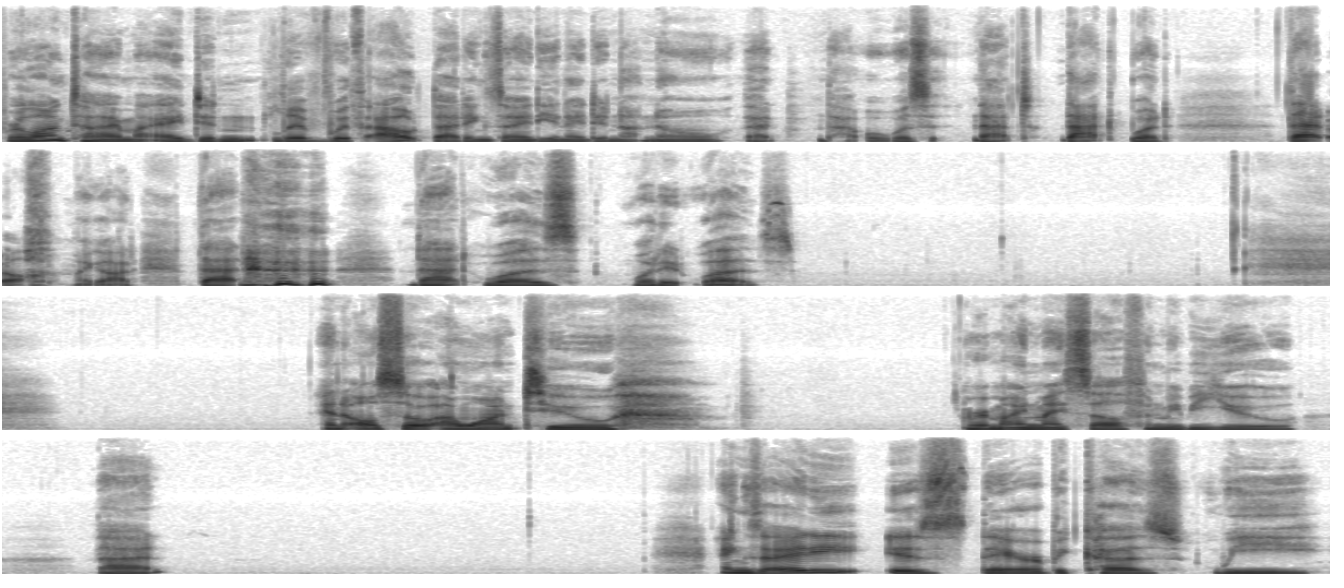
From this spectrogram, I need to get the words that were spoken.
For a long time I didn't live without that anxiety and I did not know that that was that that what that oh my god. That that was what it was. And also, I want to remind myself and maybe you that anxiety is there because we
